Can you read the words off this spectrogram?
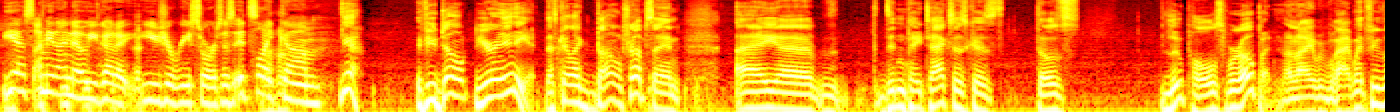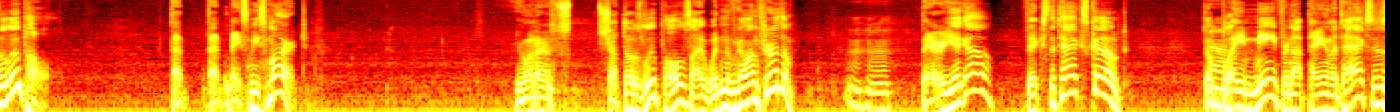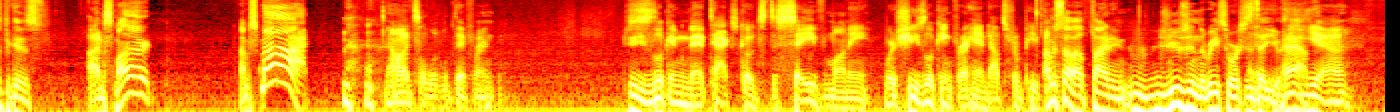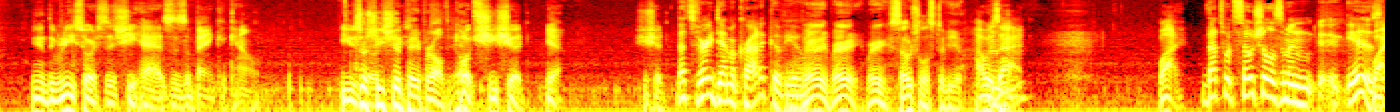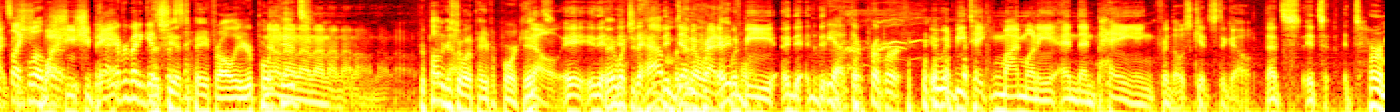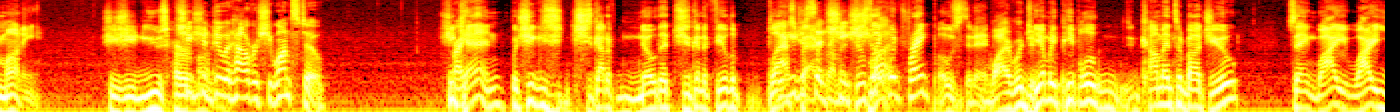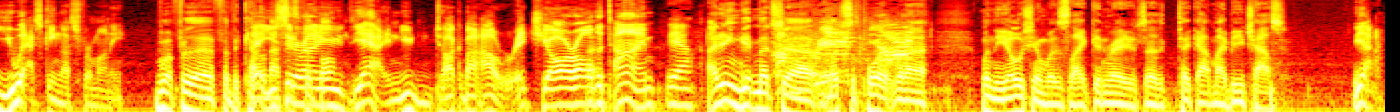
Yes, I mean I know you got to use your resources. It's like Uh-huh. um Yeah. If you don't, you're an idiot. That's kind of like Donald Trump saying, I uh, didn't pay taxes because those loopholes were open and I, I went through the loophole. That, that makes me smart. You want to sh- shut those loopholes? I wouldn't have gone through them. There you go. Fix the tax code. Don't blame me for not paying the taxes because I'm smart. I'm smart. No, it's a little different. She's looking at tax codes to save money, where she's looking for handouts from people. I'm just talking about finding, using the resources that you have. Yeah, you know, the resources she has is a bank account. Use So she should pay for all the resources. Oh, she should. Yeah, she should. that's very democratic of you. Very, very, very socialist of you. How is that? Mm-hmm. Why? That's what socialism is. Why? It's like well, Why the- she should yeah, pay? everybody gets she the has to pay for all of your poor No, no, kids. no, no, no, no, no, no, no. Republicans No. don't want to pay for poor kids. No, it, They want you to have the them, but they don't wanna Democratic would be. uh, the- the- Yeah, they're pro birth. it would be taking my money and then paying for those kids to go. That's it's it's her money. She should use her. she should do it however she wants to. She right? can, but she she's got to know that she's going to feel the blast you just back said from she it. Just should. like when Frank posted it. Why would you? You know how many people commented about you, saying why why are you asking us for money? Well, for the for the Yeah, you sit around football? and you, yeah, and you talk about how rich you are all the time. Yeah. I didn't get much uh, much support when I when the ocean was like getting ready to take out my beach house. Yeah,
